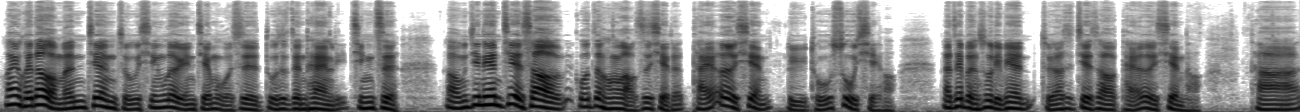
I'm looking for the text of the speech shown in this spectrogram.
欢迎回到我们建筑新乐园节目，我是都市侦探李清志。那我们今天介绍郭正宏老师写的《台二线旅途速写》哈。那这本书里面主要是介绍台二线哈，他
